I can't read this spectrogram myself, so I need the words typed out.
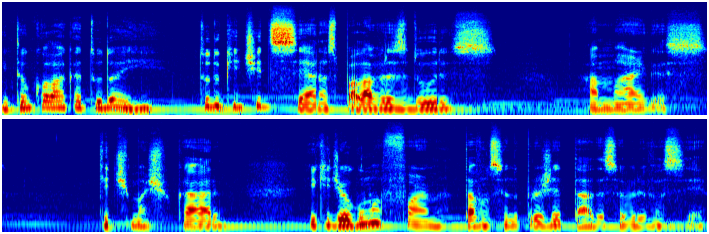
Então coloca tudo aí. Tudo que te disseram, as palavras duras, amargas, que te machucaram e que de alguma forma estavam sendo projetadas sobre você.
